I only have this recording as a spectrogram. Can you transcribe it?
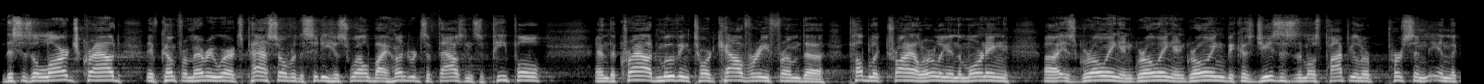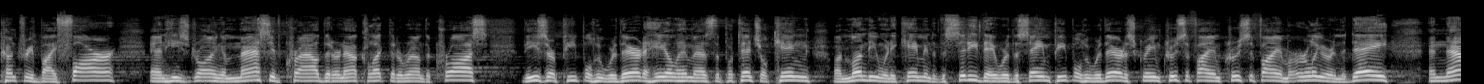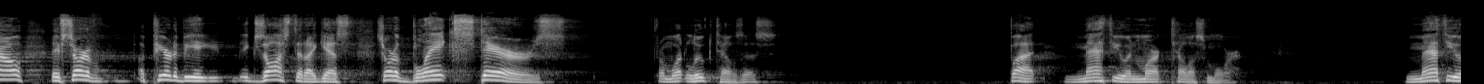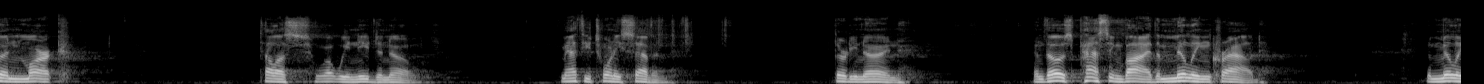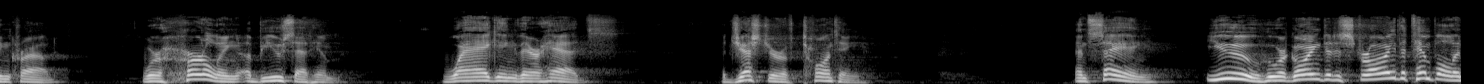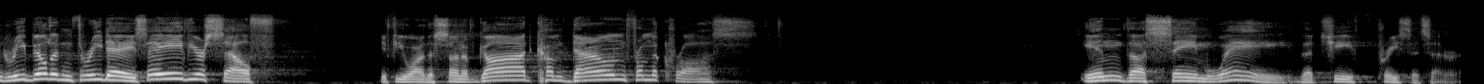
This is a large crowd. They've come from everywhere. It's Passover. The city has swelled by hundreds of thousands of people and the crowd moving toward Calvary from the public trial early in the morning uh, is growing and growing and growing because Jesus is the most popular person in the country by far, and he's drawing a massive crowd that are now collected around the cross. These are people who were there to hail him as the potential king on Monday when he came into the city. They were the same people who were there to scream, crucify him, crucify him earlier in the day, and now they've sort of appear to be exhausted, I guess, sort of blank stares from what Luke tells us. But Matthew and Mark tell us more. Matthew and Mark tell us what we need to know. Matthew 27, 39. And those passing by, the milling crowd, the milling crowd, were hurling abuse at him, wagging their heads, a gesture of taunting, and saying, You who are going to destroy the temple and rebuild it in three days, save yourself. If you are the Son of God, come down from the cross. In the same way, the chief priests, etc.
